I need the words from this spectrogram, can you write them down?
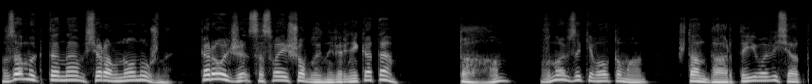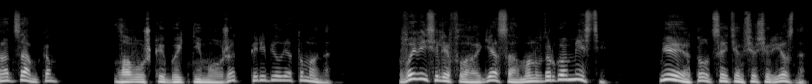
«В замок-то нам все равно нужно. Король же со своей шоблой наверняка там». «Там?» — вновь закивал туман. «Штандарты его висят над замком». «Ловушкой быть не может», — перебил я тумана. «Вывесили флаги, а сам он в другом месте». «Нет, тут с этим все серьезно.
